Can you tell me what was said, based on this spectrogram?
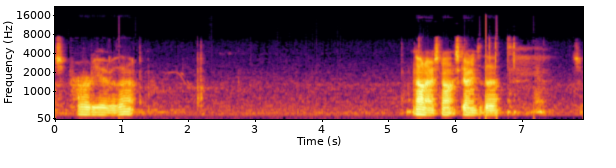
That's priority over that. It's going into there. So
